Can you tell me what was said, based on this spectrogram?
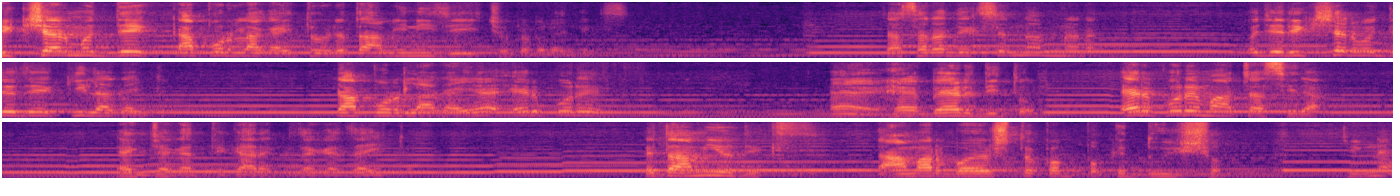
রিক্সার মধ্যে কাপড় লাগাইতো, এটা তো আমি নিজেই ছোটবেলায় দেখছি। তাছাড়া দেখছেন না আপনারা? ওই যে রিক্সার মধ্যে যে কি লাগাইতো? কাপড় লাগাইয়া এরপরে হ্যাঁ হ্যাঁ বের দিত। এরপরে মা চাষিরা এক জায়গা থেকে আরেক জায়গায় যাইতো। এটা আমিও দেখছি। তা আমার বয়স তো কমপক্ষে দুইশো। ঠিক না?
